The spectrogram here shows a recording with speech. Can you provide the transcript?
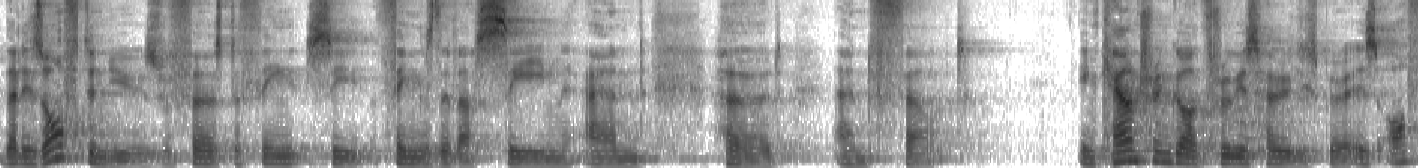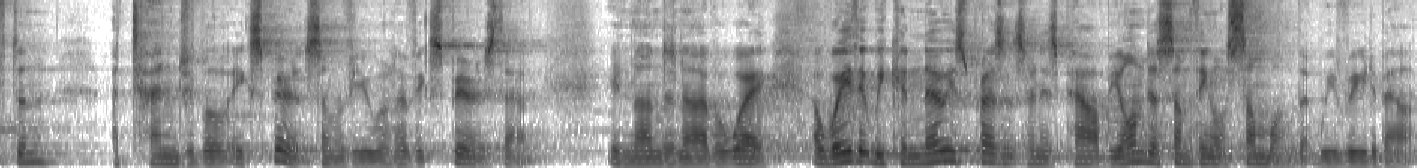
that is often used refers to things that are seen and heard and felt. Encountering God through His Holy Spirit is often a tangible experience. Some of you will have experienced that in an undeniable way. A way that we can know His presence and His power beyond a something or someone that we read about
